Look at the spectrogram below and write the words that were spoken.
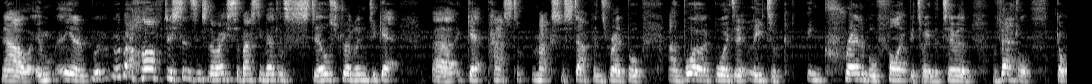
Now, in, you know, we're about half distance into the race. Sebastian Vettel's still struggling to get uh, get past Max Verstappen's Red Bull, and boy oh boy did it lead to an incredible fight between the two of them. Vettel got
